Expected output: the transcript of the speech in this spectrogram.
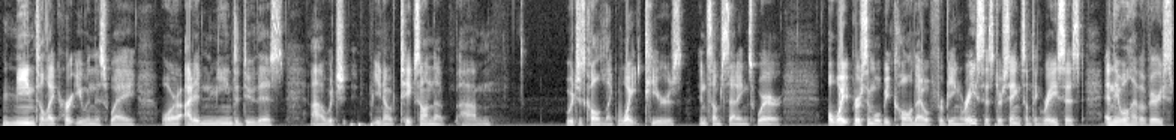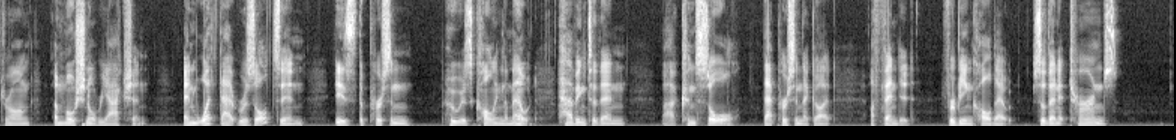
mean to like hurt you in this way or I didn't mean to do this uh, which you know takes on the um, which is called like white tears in some settings where a white person will be called out for being racist or saying something racist and they will have a very strong emotional reaction. And what that results in is the person who is calling them out having to then uh, console that person that got offended for being called out. So then it turns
